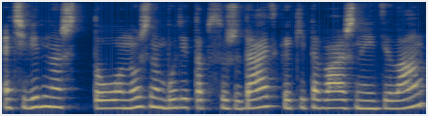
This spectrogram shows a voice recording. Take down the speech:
очевидно, что нужно будет обсуждать какие-то важные дела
